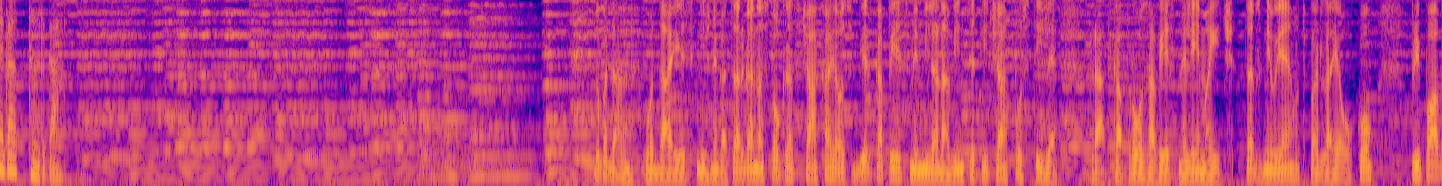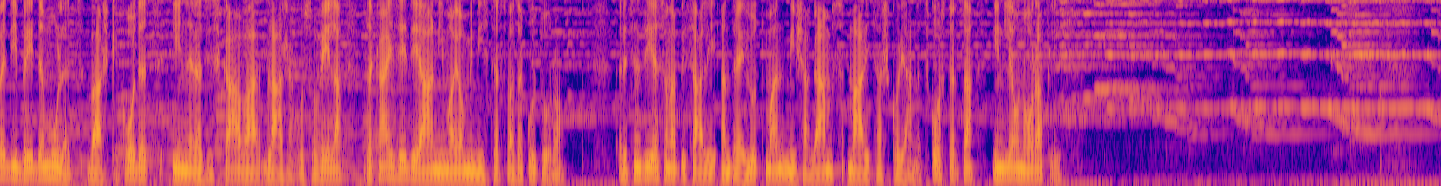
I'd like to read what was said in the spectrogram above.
knjižnega trga. Dobar dan, v oddaji iz knjižnega trga nas tokrat čakajo zbirka pesmi Milana Vincetiča Postile, kratka proza Vesne Lemajič, trznil je, odprla je oko, pripovedi Brede Mulec, Vaški kodec in raziskava Blaža Kosovela, zakaj ZDA nimajo Ministrstva za kulturo. Recenzije so napisali Andrej Lutman, Miša Gams, Marica Škorjanec Kosterca in Leonora Flis.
